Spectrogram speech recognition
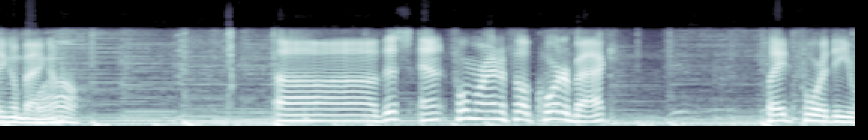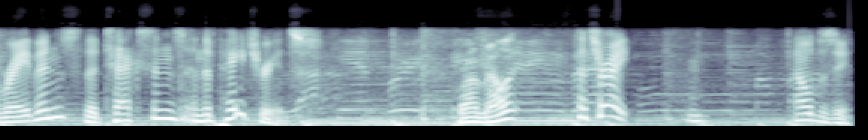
Bingo bango. Wow. Uh, this N- former NFL quarterback played for the Ravens, the Texans, and the Patriots. Ryan Mallett? That's right. How old is he?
